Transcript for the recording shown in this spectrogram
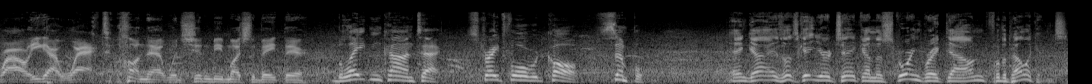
wow, he got whacked on that one. Shouldn't be much debate there. Blatant contact. Straightforward call. Simple. And guys, let's get your take on the scoring breakdown for the Pelicans.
